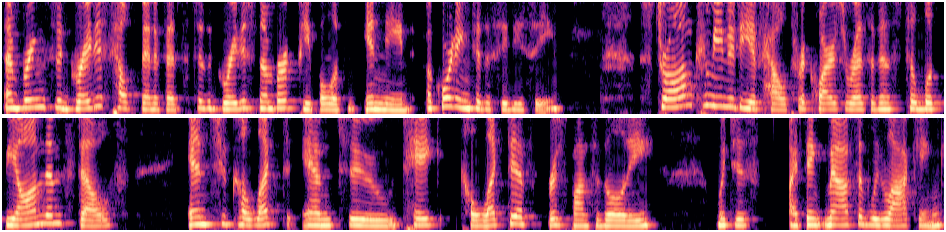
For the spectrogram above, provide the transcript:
and brings the greatest health benefits to the greatest number of people in need, according to the CDC. Strong community of health requires residents to look beyond themselves and to collect and to take collective responsibility, which is I think, massively lacking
